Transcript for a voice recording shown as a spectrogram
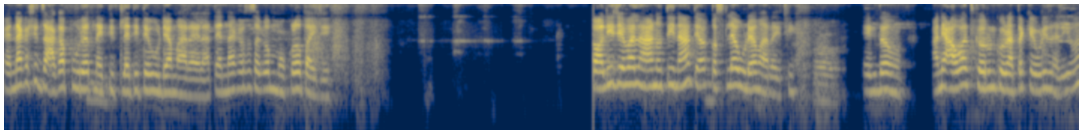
त्यांना कशी जागा पुरत नाही तिथल्या तिथे उड्या मारायला. त्यांना कसं सगळं मोकळं पाहिजे. डॉली जेव्हा लहान होती ना तेव्हा कसल्या उड्या मारायची. हो. एकदम. आणि आवाज करून करून आता केवढी झाली व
